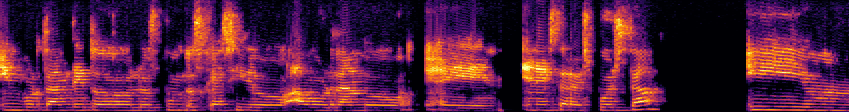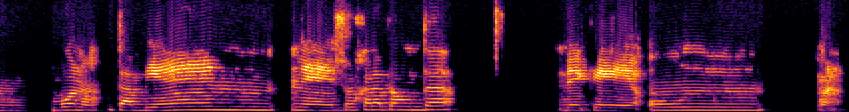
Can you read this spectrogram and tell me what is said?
importante todos los puntos que has ido abordando en, esta respuesta. Y mm, bueno, también me surge la pregunta de que un, bueno,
